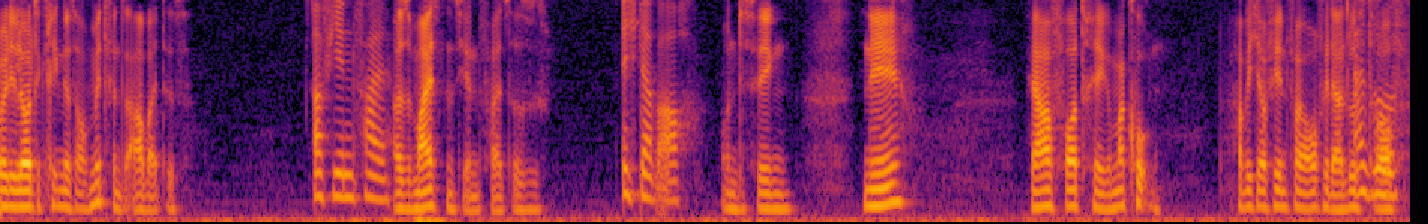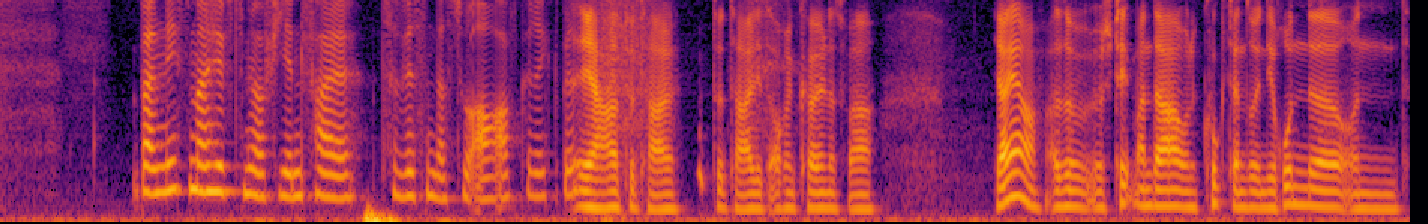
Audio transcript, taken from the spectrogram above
Weil die Leute kriegen das auch mit, wenn es Arbeit ist. Auf jeden Fall. Also meistens jedenfalls. Also ich glaube auch. Und deswegen, nee, ja, Vorträge, mal gucken. Habe ich auf jeden Fall auch wieder Lust also, drauf. Beim nächsten Mal hilft es mir auf jeden Fall zu wissen, dass du auch aufgeregt bist. Ja, total. Total. Jetzt auch in Köln, das war. Ja, ja, also steht man da und guckt dann so in die Runde und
